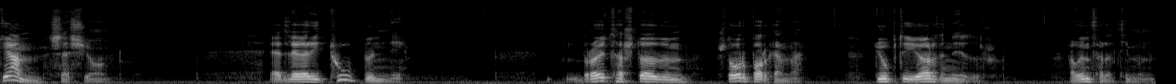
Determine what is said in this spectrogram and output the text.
jam-sessjón. Ellegar í túbunni, brautarstöðum stórborgarna, djúpt í jörðniður á umferðartímunum.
